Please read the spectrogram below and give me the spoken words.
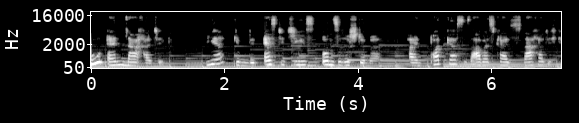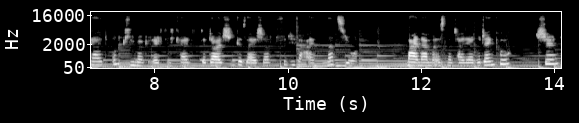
UN Nachhaltig. Wir geben den SDGs unsere Stimme. Ein Podcast des Arbeitskreises Nachhaltigkeit und Klimagerechtigkeit der Deutschen Gesellschaft für die Vereinten Nationen. Mein Name ist Natalia Rudenko. Schön,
